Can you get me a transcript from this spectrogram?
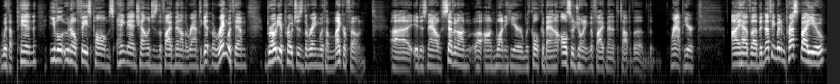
with a pin. Evil Uno face palms. Hangman challenges the five men on the ramp to get in the ring with him. Brodie approaches the ring with a microphone. Uh, it is now seven on uh, on one here with Colt Cabana also joining the five men at the top of the, the ramp here. I have uh, been nothing but impressed by you.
